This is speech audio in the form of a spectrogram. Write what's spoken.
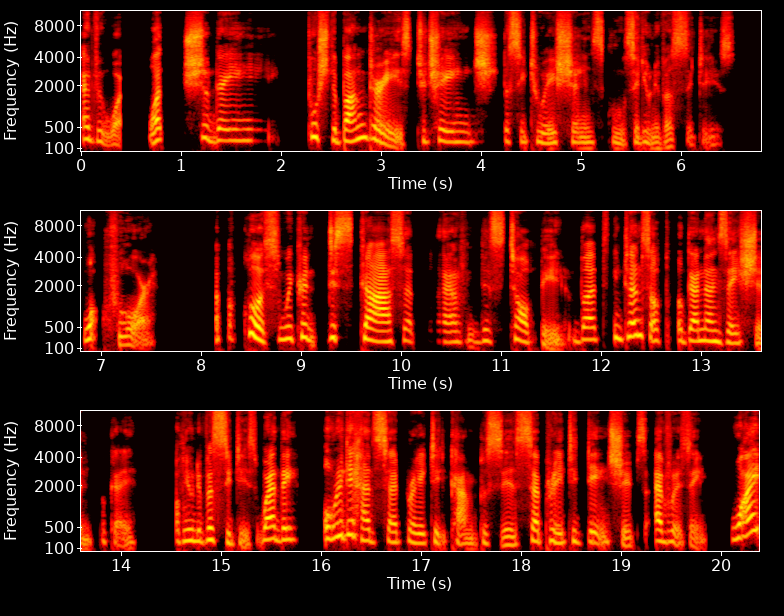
everywhere, what should they push the boundaries to change the situation in schools and universities? What for? Of course, we could discuss uh, this topic, but in terms of organization, okay, of universities, where they already had separated campuses, separated deanships, everything. Why,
